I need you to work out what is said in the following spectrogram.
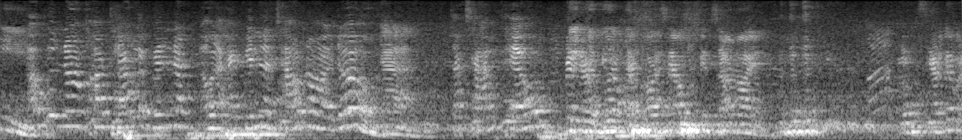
นี่เอาพี่น้องเขาแถวให้เป็นนักเอาให้เป็นนักเช้าหน่อยเด้อจ้าจากสามแถวเป็นแบบนี้แต่ขอแซวเป็นสาวหน่อยลงเสียงได้ไหม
